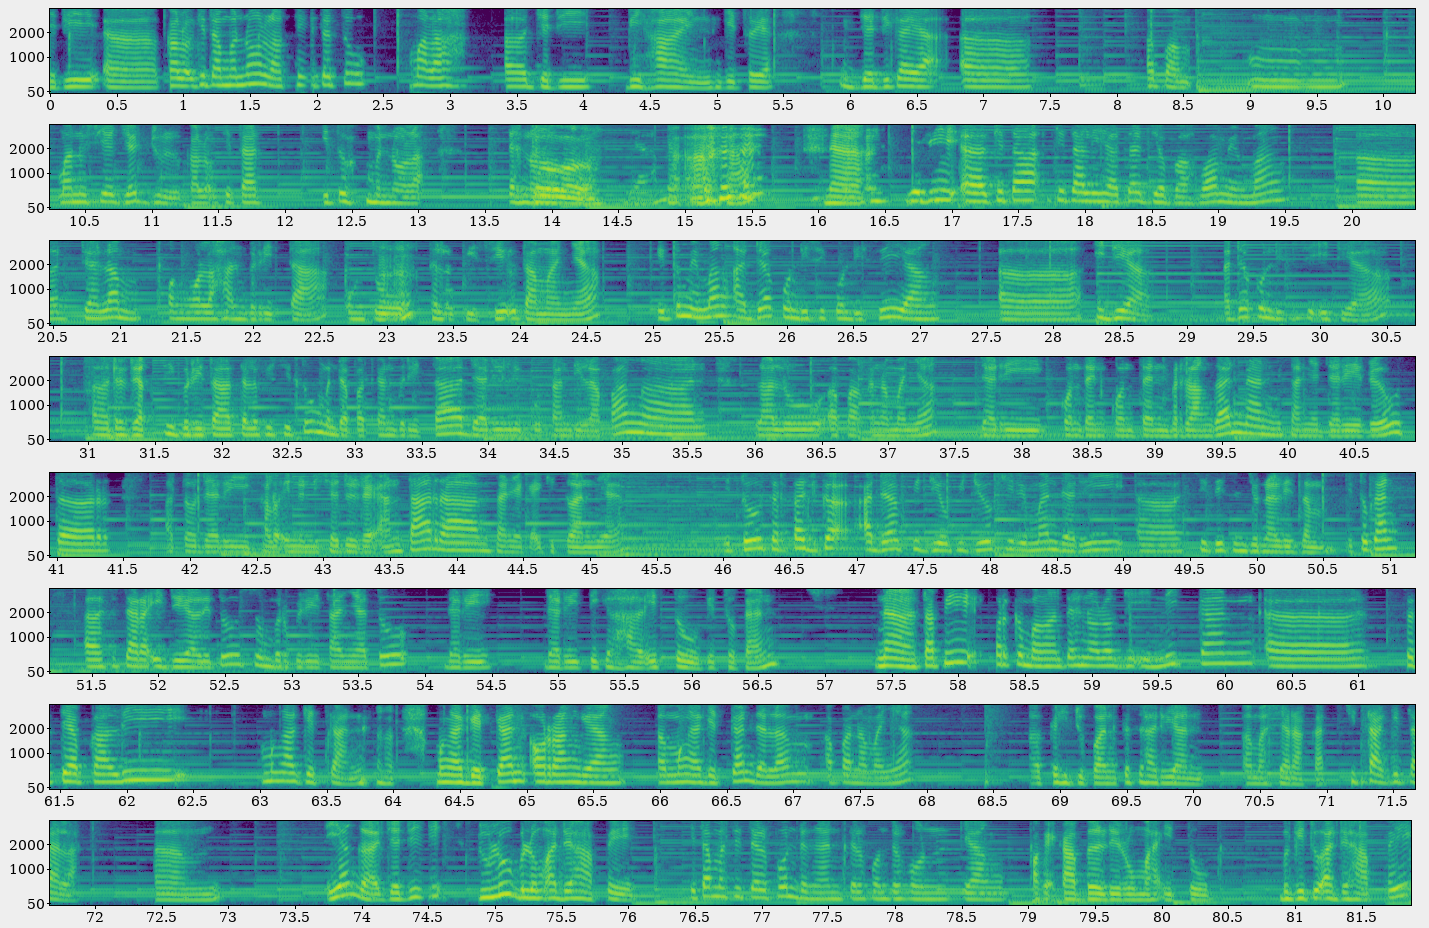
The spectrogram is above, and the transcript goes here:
Jadi uh, kalau kita menolak kita tuh malah uh, jadi behind gitu ya. Jadi kayak uh, apa um, manusia jadul kalau kita itu menolak teknologi. Betul. Ya. Nah, jadi uh, kita kita lihat saja bahwa memang uh, dalam pengolahan berita untuk uh -huh. televisi utamanya itu memang ada kondisi-kondisi yang uh, ideal. Ada kondisi ideal. Uh, redaksi berita televisi itu mendapatkan berita dari liputan di lapangan, lalu apa namanya dari konten-konten berlangganan, misalnya dari Reuters atau dari kalau Indonesia dari Antara, misalnya kayak gituan ya itu serta juga ada video-video kiriman dari uh, citizen journalism. Itu kan uh, secara ideal itu sumber beritanya tuh dari dari tiga hal itu gitu kan. Nah tapi perkembangan teknologi ini kan uh, setiap kali mengagetkan mengagetkan orang yang uh, mengagetkan dalam apa namanya uh, kehidupan keseharian uh, masyarakat kita kita lah. Um, Iya enggak? Jadi dulu belum ada HP. Kita masih telepon dengan telepon-telepon yang pakai kabel di rumah itu. Begitu ada HP,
